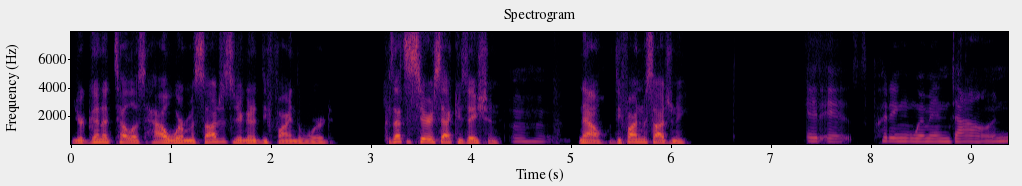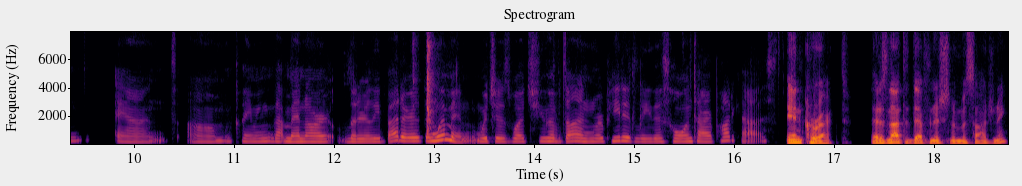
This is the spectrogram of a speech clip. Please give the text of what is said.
you're gonna tell us how we're misogynists. and you're gonna define the word, because that's a serious accusation. hmm Now, define misogyny. It is putting women down and um, claiming that men are literally better than women, which is what you have done repeatedly this whole entire podcast. Incorrect. That is not the definition of misogyny.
